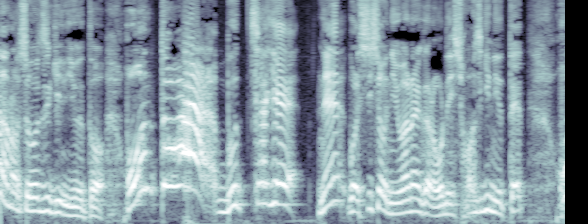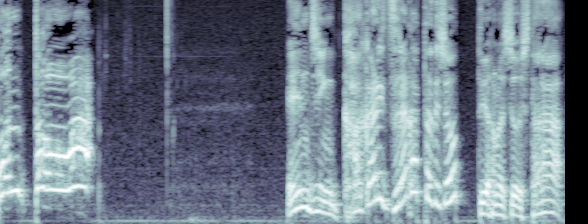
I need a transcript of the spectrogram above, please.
うなの？正直に言うと。本当は、ぶっちゃけ、ね？これ師匠に言わないから俺に正直に言って。本当は、エンジンかかりづらかったでしょ？っていう話をしたら、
